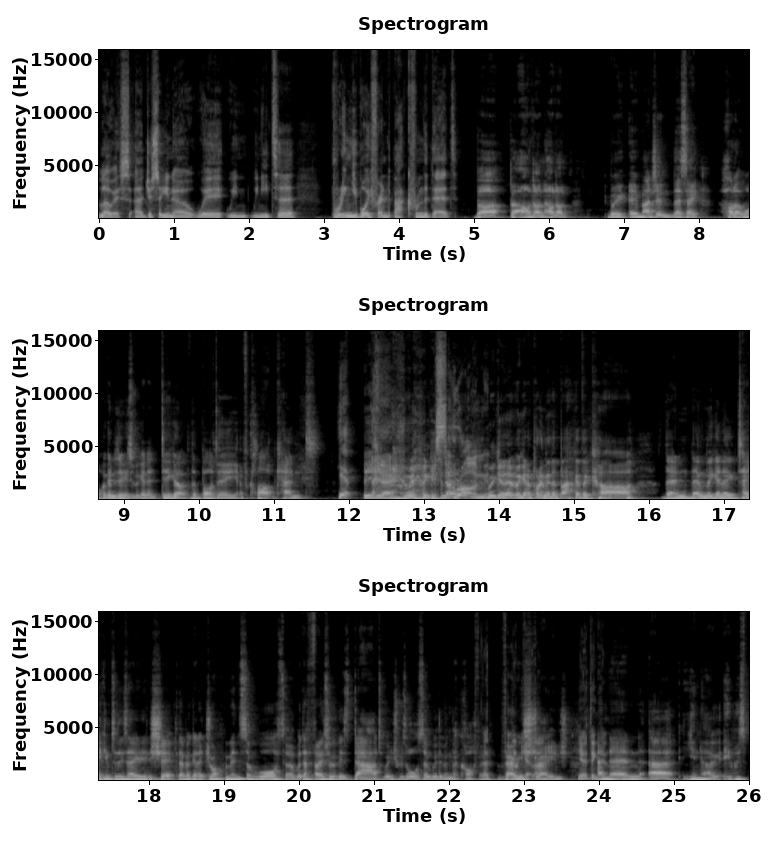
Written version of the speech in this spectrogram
Lois, uh, just so you know, we we we need to bring your boyfriend back from the dead. But but hold on, hold on. We imagine they say, hold on. What we're going to do is we're going to dig up the body of Clark Kent. Yep. You know, we're gonna, So wrong. We're gonna we're gonna put him in the back of a car, Then then we're gonna take him to this alien ship. Then we're gonna drop him in some water with a photo of his dad, which was also with him in the coffin. Very get that. strange. Yeah, didn't And get then uh, you know it was.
